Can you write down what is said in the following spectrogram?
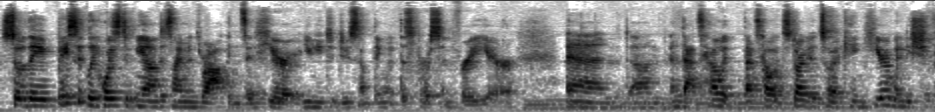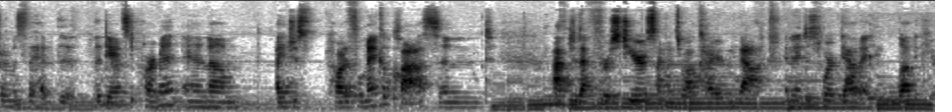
So they basically hoisted me onto Simon's Rock and said, "Here, you need to do something with this person for a year," and um, and that's how it that's how it started. So I came here. Wendy Shifrin was the head of the, the dance department, and um, I just taught a flamenco class, and after that first year, Simon's Rock hired me back, and it just worked out. I love it here.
